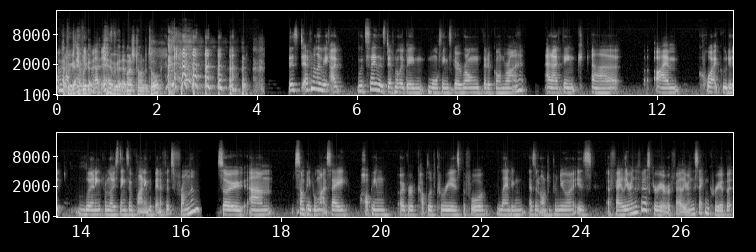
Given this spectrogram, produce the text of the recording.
Have we got, have we got, have we got that much time to talk? there's definitely been, I would say there's definitely been more things go wrong that have gone right. And I think uh, I'm quite good at learning from those things and finding the benefits from them. So um, some people might say hopping over a couple of careers before landing as an entrepreneur is a failure in the first career or a failure in the second career. But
